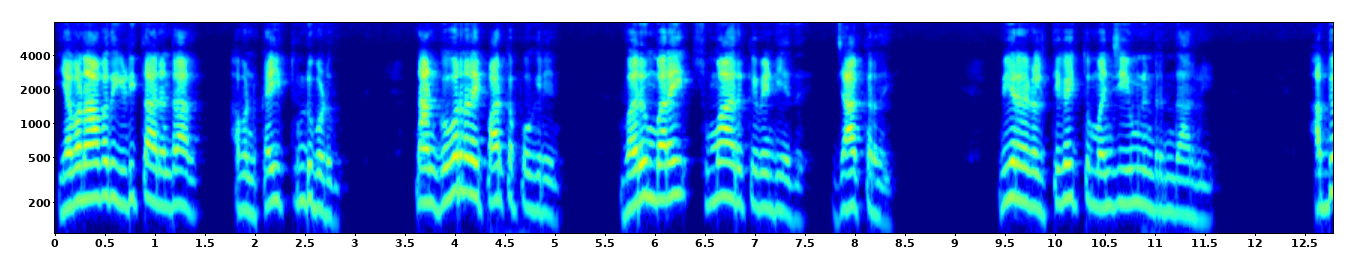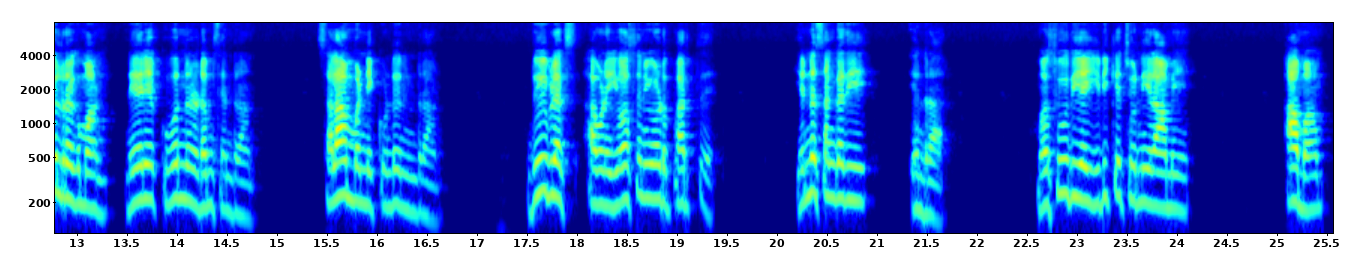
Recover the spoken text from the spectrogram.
எவனாவது இடித்தான் என்றால் அவன் கை துண்டுபடும். நான் குவர்னரை பார்க்கப் போகிறேன். வரும் வரை சும்மா இருக்க வேண்டியது. ஜாக்கிரதை. வீரர்கள் திகைத்தும் மஞ்சியும் நின்றிருந்தார்கள். அப்துல் ரஹ்மான் நேரே குவர்னரிடம் சென்றான். சலாம் பண்ணி கொண்டு நின்றான். தூபிளக்ஸ் அவனை யோசனையோடு பார்த்து என்ன சங்கதி? என்றார். மசூதியை இடிக்கச் சொன்னீராமே. ஆமாம்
